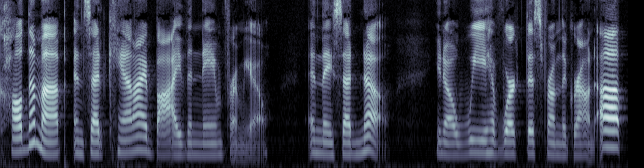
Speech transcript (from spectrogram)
Called them up and said, Can I buy the name from you? And they said, No. You know, we have worked this from the ground up.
